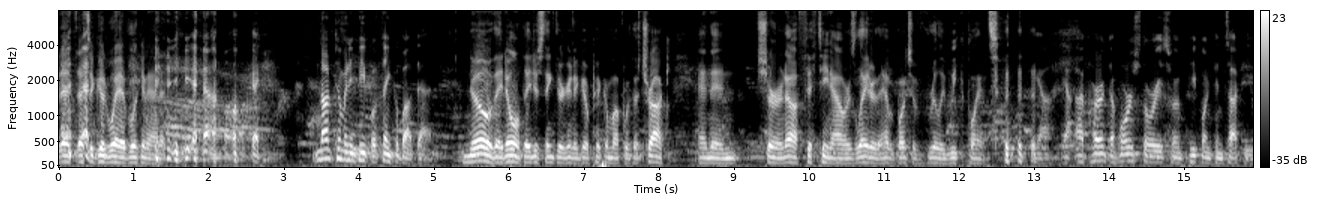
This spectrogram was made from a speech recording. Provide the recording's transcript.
that, that's a good way of looking at it. yeah. Okay. Not too many people think about that. No, they don't. They just think they're going to go pick them up with a truck, and then, sure enough, 15 hours later, they have a bunch of really weak plants. Yeah, yeah. I've heard the horror stories from people in Kentucky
